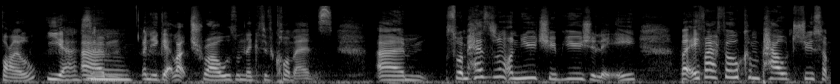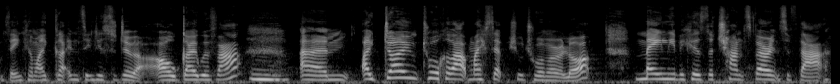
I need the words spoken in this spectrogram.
vile. Yes. Um, And you get like trolls and negative comments. Um, so I'm hesitant on YouTube usually, but if I feel compelled to do something and my gut instinct is to do it, I'll go with that. Um, I don't talk about my sexual trauma a lot, mainly because the transference of that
